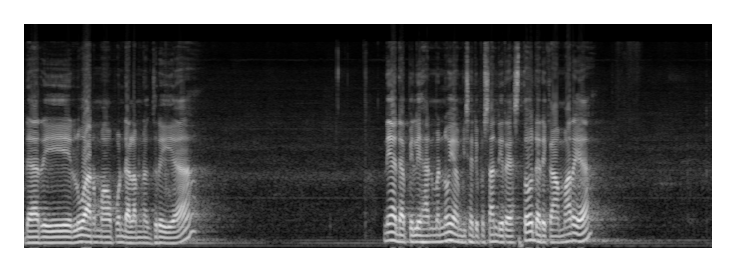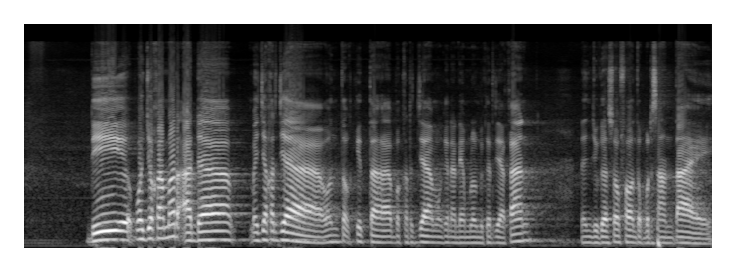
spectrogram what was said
dari luar maupun dalam negeri ya. Ini ada pilihan menu yang bisa dipesan di resto dari kamar ya. Di pojok kamar ada meja kerja untuk kita bekerja, mungkin ada yang belum dikerjakan dan juga sofa untuk bersantai.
